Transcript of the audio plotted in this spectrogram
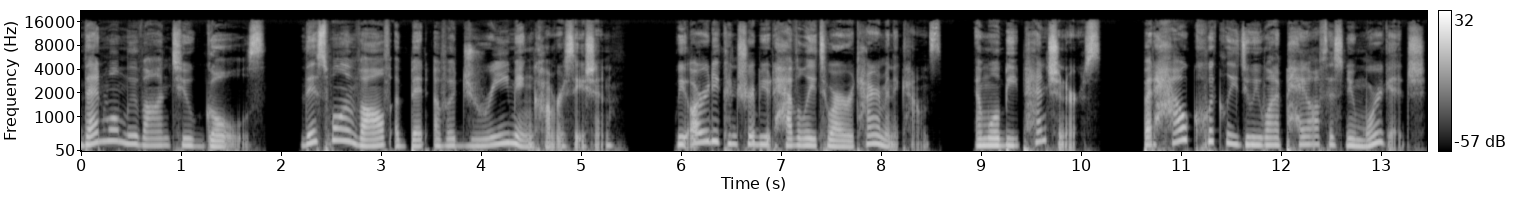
Then we'll move on to goals, this will involve a bit of a dreaming conversation. We already contribute heavily to our retirement accounts and will be pensioners. But how quickly do we want to pay off this new mortgage?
